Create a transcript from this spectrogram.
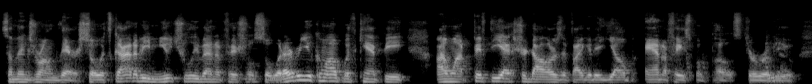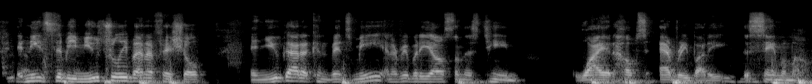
something's wrong there. So it's got to be mutually beneficial. So whatever you come up with can't be, I want 50 extra dollars if I get a Yelp and a Facebook post or review. It needs to be mutually beneficial. And you've got to convince me and everybody else on this team why it helps everybody the mm-hmm. same amount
